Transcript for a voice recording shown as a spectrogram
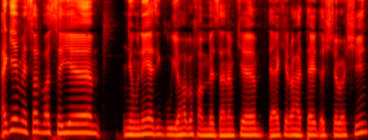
اگه مثال واسه نمونه از این گویه ها بخوام بزنم که درک راحت تری داشته باشین.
